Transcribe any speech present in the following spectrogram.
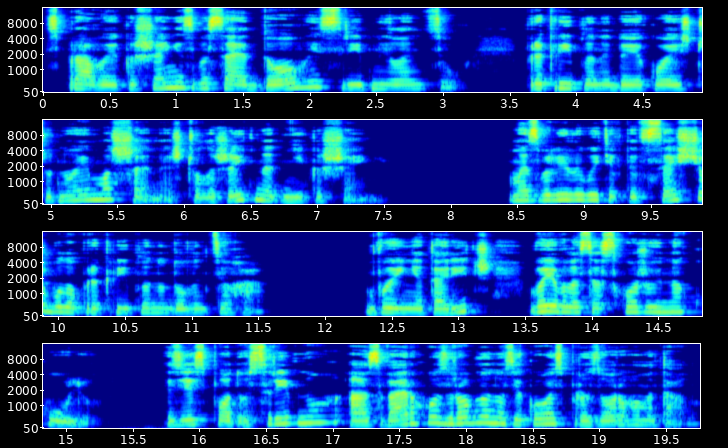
З правої кишені звисає довгий срібний ланцюг, прикріплений до якоїсь чудної машини, що лежить на дні кишені. Ми звеліли витягти все, що було прикріплено до ланцюга. Вийнята річ виявилася схожою на кулю, зі споду срібну, а зверху зроблено з якогось прозорого металу.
